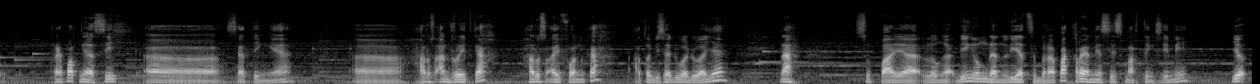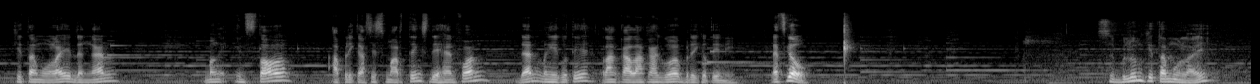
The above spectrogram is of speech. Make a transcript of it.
repot nggak sih uh, settingnya? Uh, harus Android kah? Harus iPhone kah? Atau bisa dua-duanya? Nah, supaya lo nggak bingung dan lihat seberapa kerennya si SmartThings ini, yuk kita mulai dengan menginstall aplikasi SmartThings di handphone dan mengikuti langkah-langkah gue berikut ini. Let's go! Sebelum kita mulai,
